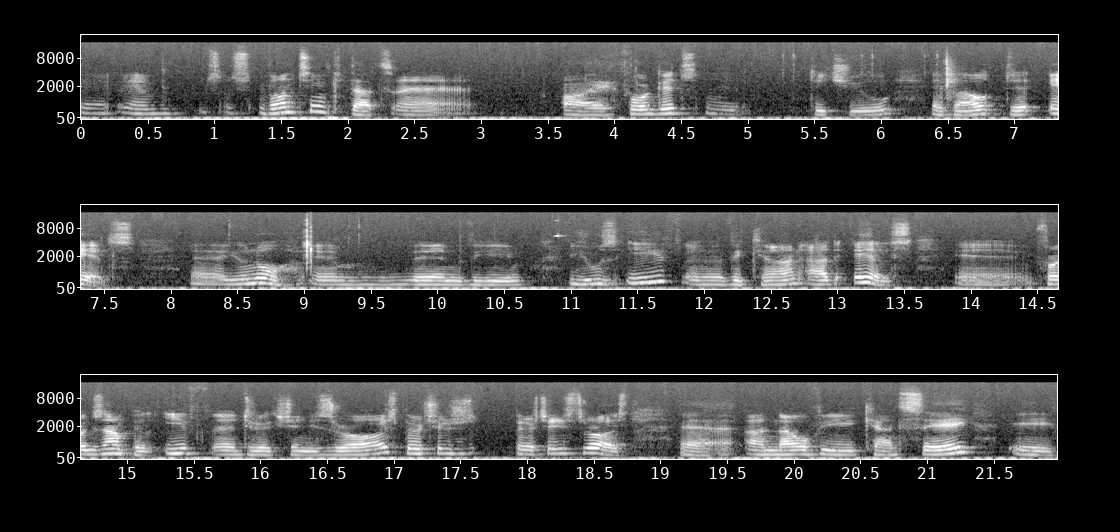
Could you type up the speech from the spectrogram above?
uh, um, one thing that I forget teach you about the else. Uh, you know um, when we use if uh, we can add else for example if direction is rise purchase purchase rise and now we can say if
